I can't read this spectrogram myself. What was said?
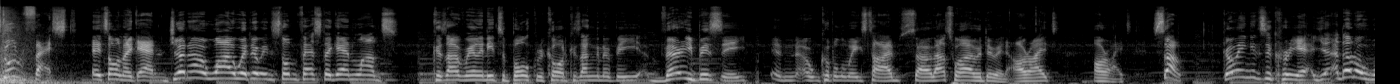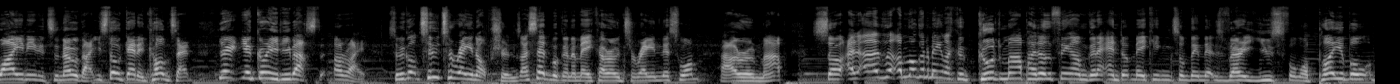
Stuntfest. It's on again. Do you know why we're doing Stuntfest again, lads? Because I really need to bulk record because I'm going to be very busy in a couple of weeks' time. So that's why we're doing it. All right? All right. So, Going into create, I don't know why you needed to know that. You're still getting content. You, you greedy bastard. All right. So we've got two terrain options. I said we're going to make our own terrain this one, our own map. So I, am not going to make like a good map. I don't think I'm going to end up making something that's very useful or playable,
